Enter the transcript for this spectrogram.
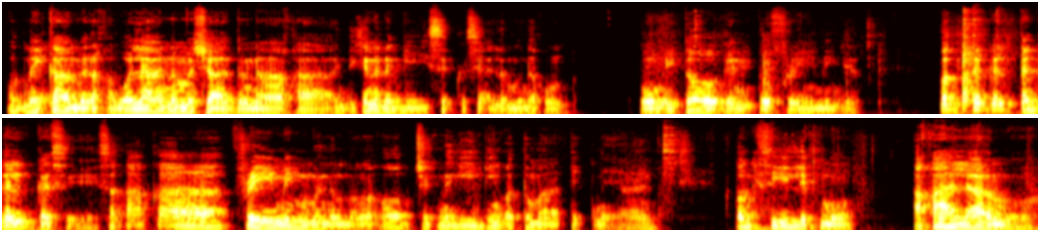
pag may camera ka, wala na masyadong nakaka, hindi ka na nag-iisip kasi alam mo na kung, kung ito, ganito framing, ganito. Pag tagal-tagal kasi, sa kaka-framing mo ng mga object, nagiging automatic na yan. Pag silip mo, akala mo,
